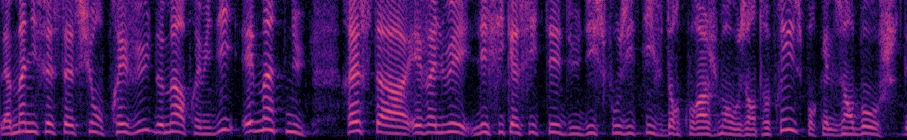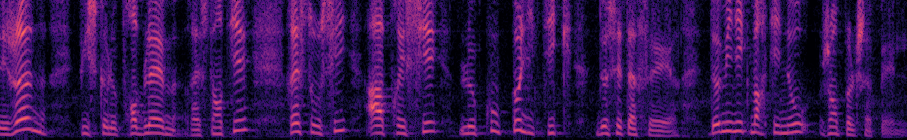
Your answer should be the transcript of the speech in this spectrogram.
la manifestation prévue demain après-midi est maintenue. Reste à évaluer l'efficacité du dispositif d'encouragement aux entreprises pour qu'elles embauchent des jeunes, puisque le problème reste entier. Reste aussi à apprécier le coût politique de cette affaire. Dominique Martineau, Jean-Paul Chapelle.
